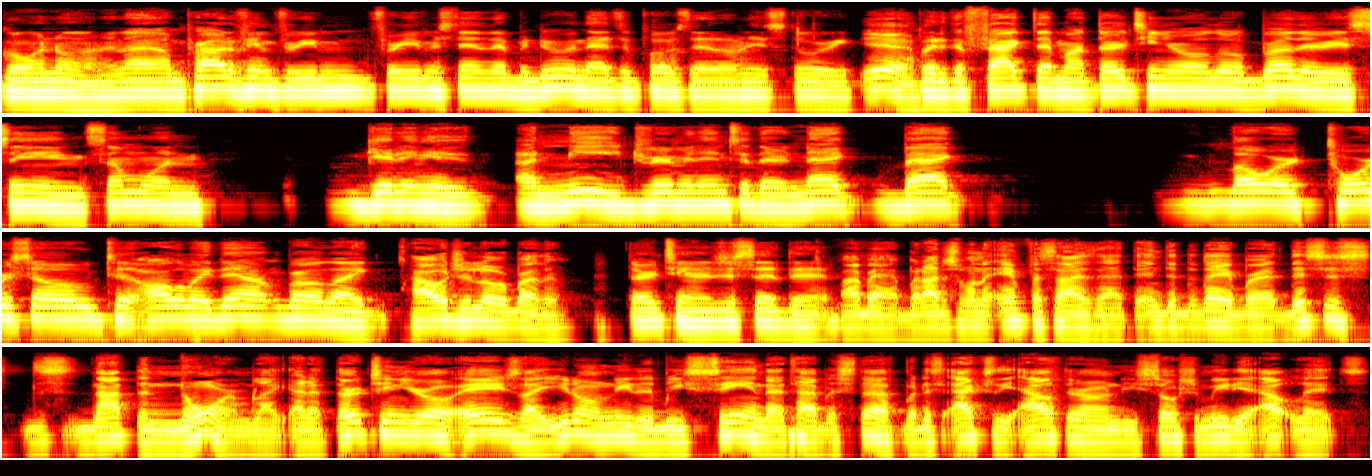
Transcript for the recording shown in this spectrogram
going on, and I, I'm proud of him for even for even standing up and doing that to post that on his story. Yeah. But the fact that my 13 year old little brother is seeing someone getting his a knee driven into their neck, back, lower torso to all the way down, bro. Like How old your little brother? 13, I just said that. My bad, but I just want to emphasize that at the end of the day, bro, this is this is not the norm. Like at a 13 year old age, like you don't need to be seeing that type of stuff, but it's actually out there on these social media outlets.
